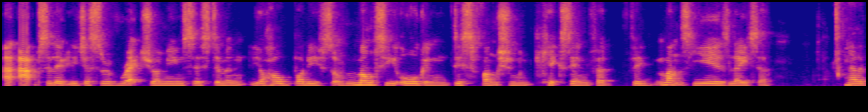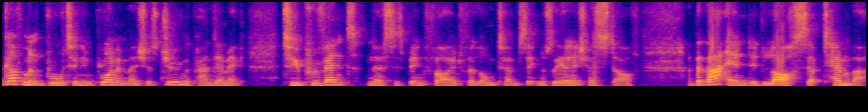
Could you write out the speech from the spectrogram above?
uh, absolutely just sort of wrecked your immune system and your whole body sort of multi organ dysfunction kicks in for, for months, years later. Now, the government brought in employment measures during the pandemic to prevent nurses being fired for long term sickness, the NHS staff, but that ended last September.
